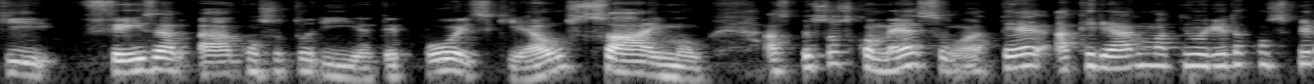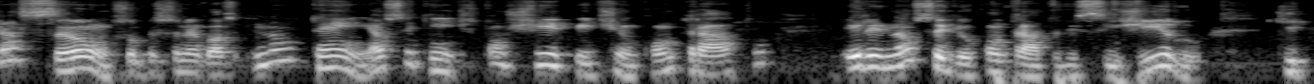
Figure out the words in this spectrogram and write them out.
que fez a, a, consultoria, depois que é o Simon, as pessoas começam até a criar uma teoria da conspiração sobre esse negócio. E não tem. É o seguinte, Tom Shippey tinha um contrato, ele não seguiu o contrato de sigilo que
